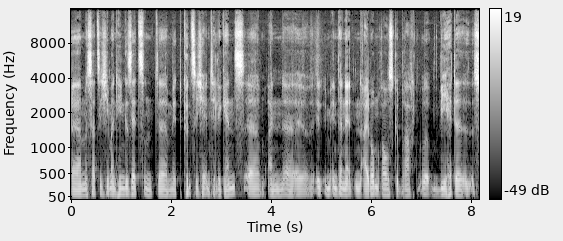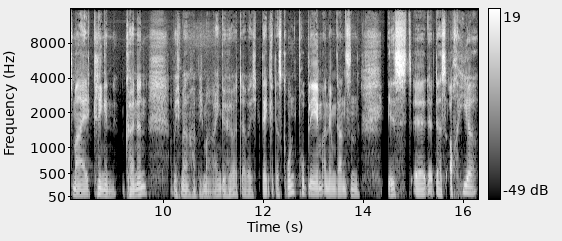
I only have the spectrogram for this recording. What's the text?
ähm, es hat sich jemand hingesetzt und äh, mit künstlicher Intelligenz äh, ein, äh, im Internet ein Album rausgebracht, wie hätte Smile klingen können. Habe ich, mal- habe ich mal reingehört, aber ich denke, das Grundproblem an dem Ganzen ist, äh, dass auch hier,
